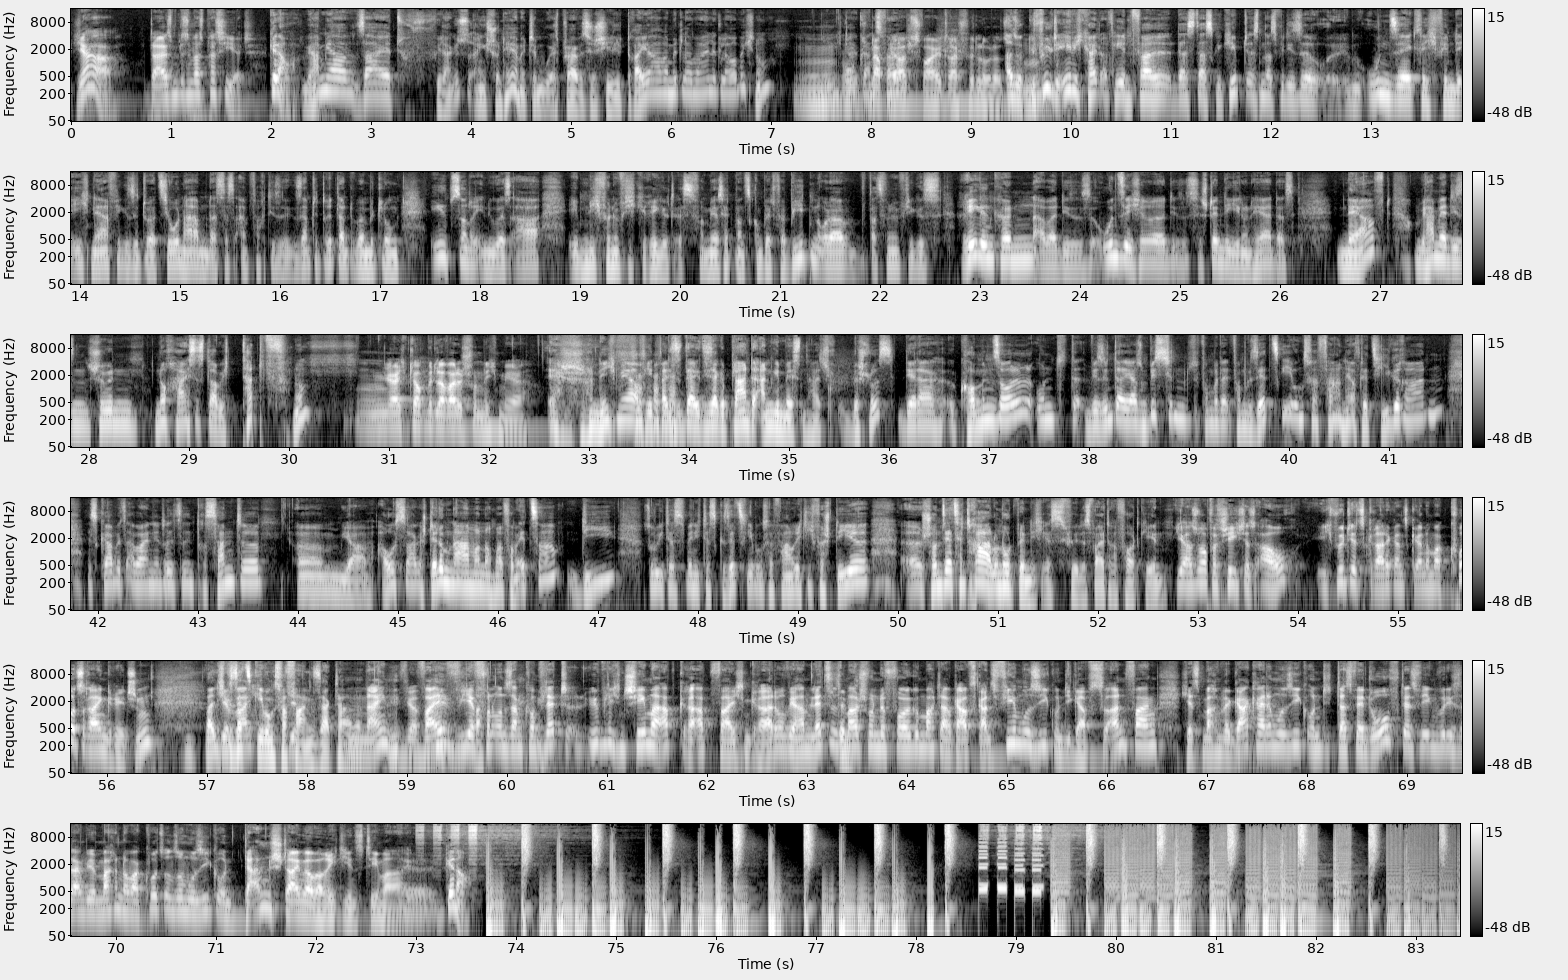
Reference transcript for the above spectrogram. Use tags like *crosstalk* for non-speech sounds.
Ja, da ist ein bisschen was passiert. Genau, wir haben ja seit, wie lange ist es eigentlich schon her mit dem US Privacy Shield? Drei Jahre mittlerweile, glaube ich, ne? Mm, oh, knapp, ja, zwei, drei Viertel oder so. Also hm. gefühlte Ewigkeit auf jeden Fall, dass das gekippt ist und dass wir diese äh, unsäglich, finde ich, nervige Situation haben, dass das einfach diese gesamte Drittlandübermittlung, insbesondere in den USA, eben nicht vernünftig geregelt ist. Von mir aus hätte man es komplett verbieten oder was Vernünftiges regeln können, aber dieses unsichere, dieses ständige Hin und Her, das nervt. Und wir haben ja diesen schönen, noch heißt es, glaube ich, TATF, ne? Ja, ich glaube mittlerweile schon nicht mehr. Ja, schon nicht mehr. Auf jeden Fall dieser, dieser, geplante Angemessenheitsbeschluss, der da kommen soll. Und da, wir sind da ja so ein bisschen vom, vom, Gesetzgebungsverfahren her auf der Zielgeraden. Es gab jetzt aber eine interessante ähm, ja, Aussage, Stellungnahme nochmal vom ETSA, die, so wie ich das, wenn ich das Gesetzgebungsverfahren richtig verstehe, äh, schon sehr zentral und notwendig ist für das weitere Fortgehen. Ja, so verstehe ich das auch. Ich würde jetzt gerade ganz gerne mal kurz reingrätschen. Weil ich wir, Gesetzgebungsverfahren wir, gesagt habe. Nein, wir, weil wir *laughs* von unserem komplett üblichen Schema ab, abweichen gerade. Und wir haben letztes Stimmt. Mal schon eine Folge gemacht, da gab es ganz viel Musik und die gab es zu Anfang. Jetzt machen wir gar keine Musik und das wäre doof. Deswegen würde ich sagen, wir machen noch mal kurz unsere Musik und dann steigen wir aber richtig ins Thema ein. Äh, genau.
